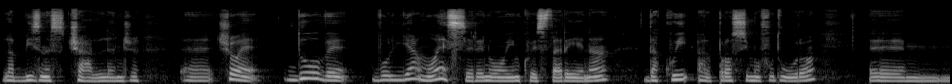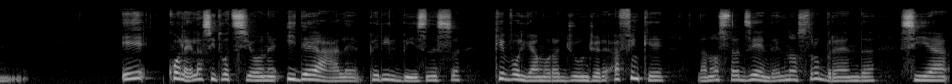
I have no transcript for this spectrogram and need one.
la business challenge, eh, cioè dove vogliamo essere noi in questa arena da qui al prossimo futuro ehm, e qual è la situazione ideale per il business che vogliamo raggiungere affinché la nostra azienda e il nostro brand sia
